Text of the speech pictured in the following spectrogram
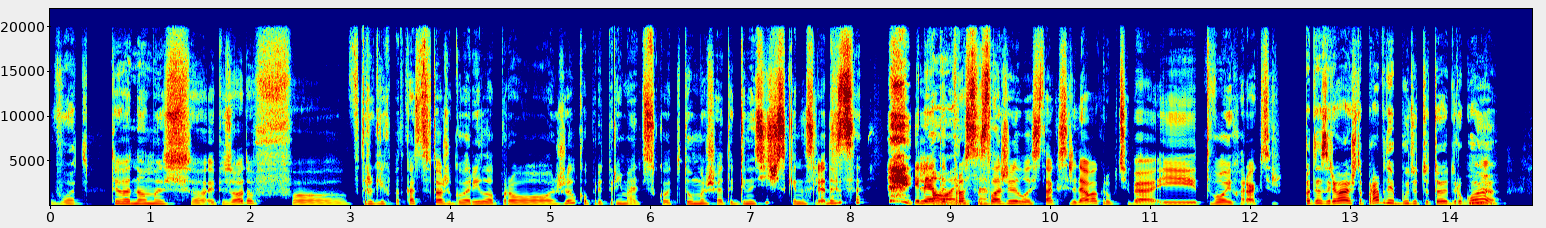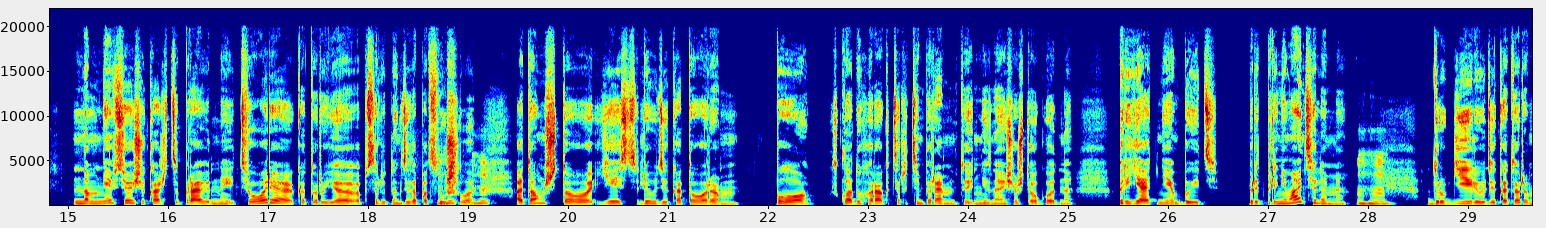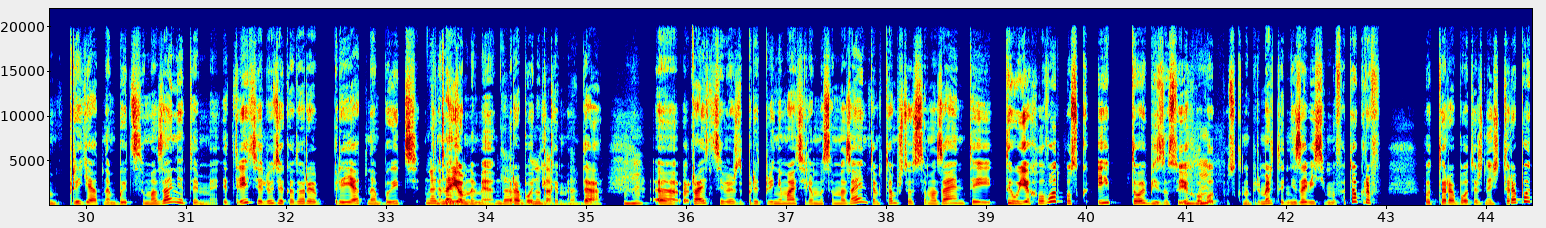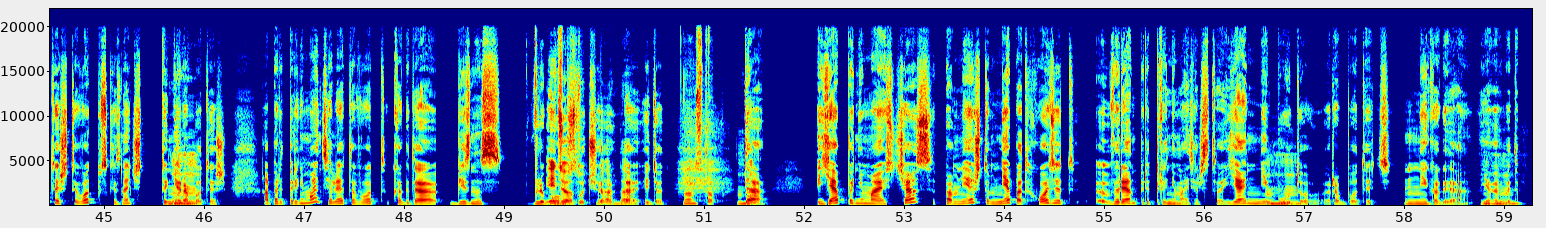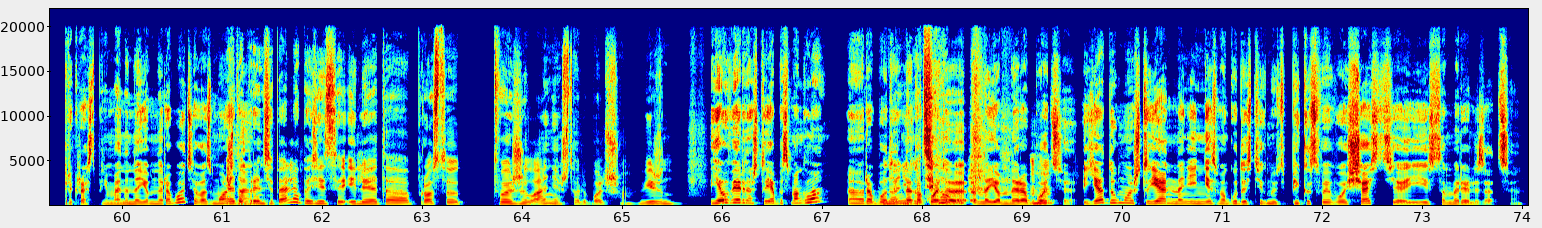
Вот. Ты в одном из э, эпизодов э, в других подкастах тоже говорила про жилку предпринимательскую. Ты думаешь, это генетически наследуется? Или это О, просто сложилось так, среда вокруг тебя и твой характер? Подозреваю, что правда и будет и то, и другое. Mm-hmm. Но мне все еще кажется правильной теория, которую я абсолютно где-то подслушала, mm-hmm. о том, что есть люди, которым по складу характера, темпераменту, не знаю, еще что угодно, приятнее быть предпринимателями, Мгм. другие люди, которым приятно быть самозанятыми, и третьи люди, которые приятно быть Надежным. наемными Да, ну да, работниками. да. да. Мгм. Э, Разница между предпринимателем и самозанятым в том, что самозанятый ты уехал в отпуск, и твой бизнес уехал Мгм. в отпуск. Например, ты независимый фотограф, вот ты работаешь, значит, ты работаешь, ты в отпуске, значит, ты не Мгм. работаешь. А предприниматель это вот когда бизнес в любом Идёт, случае да, да, да. идет. Нон-стоп. Мгм. Да. Я понимаю сейчас по мне, что мне подходит э, вариант предпринимательства. Я не Мгм. буду работать никогда. Я Мгм. это прекрасно понимаю. На наемной работе, возможно... Это принципиальная позиция или это просто твое желание, что ли, больше? Вижен? Я уверена, что я бы смогла э, работать на какой-то наемной работе. Я думаю, что я на ней не смогу достигнуть пика своего счастья и самореализации.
